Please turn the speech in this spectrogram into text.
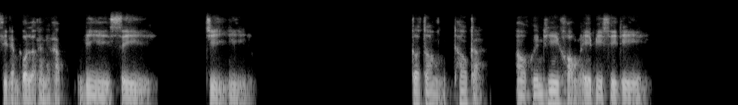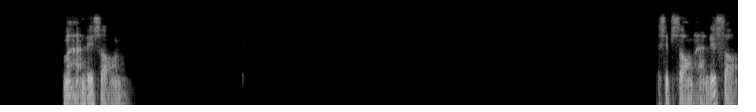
สี่เหลี่ยมบนแล้วกันนะครับ BC GE ก็ต้องเท่ากับเอาพื้นที่ของ ABCD มาหารด้วยสองสิบสองหารด้วยสอง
